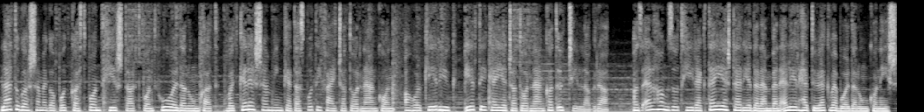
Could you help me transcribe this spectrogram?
látogassa meg a podcast.hírstart.hu oldalunkat, vagy keressen minket a Spotify csatornánkon, ahol kérjük, értékelje csatornánkat 5 csillagra. Az elhangzott hírek teljes terjedelemben elérhetőek weboldalunkon is.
